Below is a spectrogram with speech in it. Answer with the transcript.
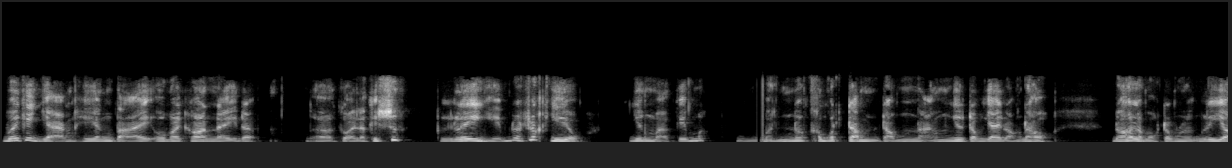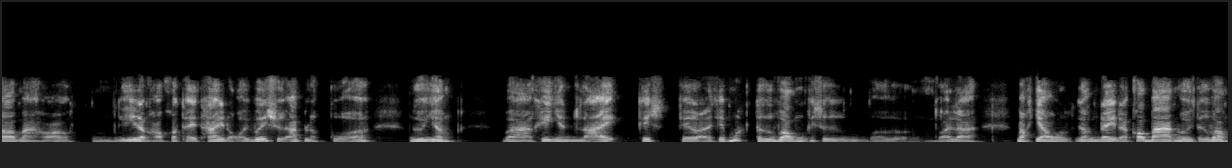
với cái dạng hiện tại omicron này đó uh, gọi là cái sức lây nhiễm nó rất nhiều nhưng mà cái mức bệnh nó không có trầm trọng nặng như trong giai đoạn đầu. Đó là một trong những lý do mà họ nghĩ rằng họ có thể thay đổi với sự áp lực của người dân. Và khi nhìn lại cái cái gọi là cái mức tử vong cái sự ờ, gọi là mặc dầu gần đây đã có ba người tử vong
